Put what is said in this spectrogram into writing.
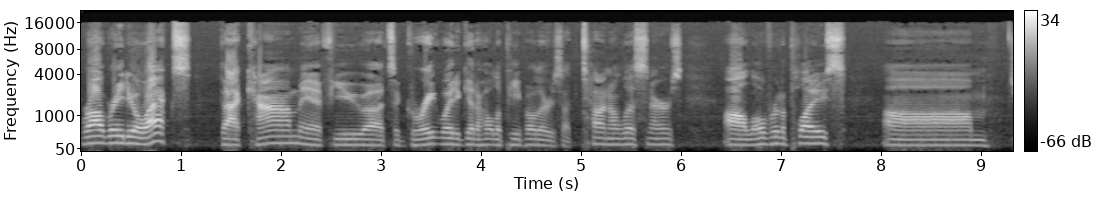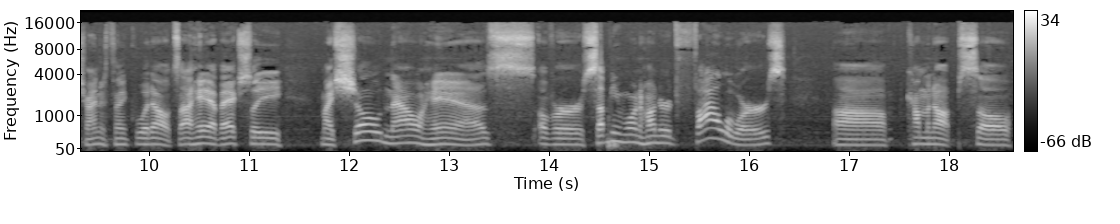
rawradiox.com. If you, uh, it's a great way to get a hold of people. There's a ton of listeners all over the place. Um, trying to think what else. I have actually, my show now has over 7,100 followers uh, coming up. So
